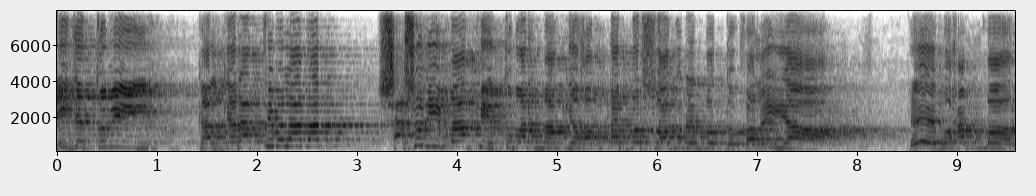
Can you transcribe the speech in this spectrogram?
এই যে তুমি কালকে রাত্রিবেলা আবার শাশুড়ি মাকে, তোমার মাকে হত্যা করছ আগুনের মধ্যে ফেলাইয়া। হে মোহাম্মদ,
